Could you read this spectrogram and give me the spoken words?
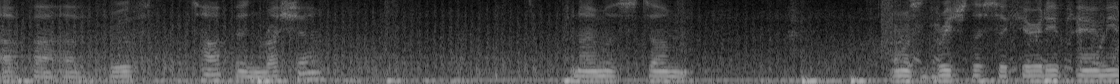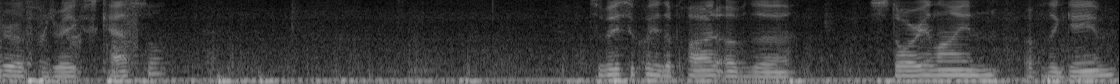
of uh, a rooftop in Russia, and I must um, I must breach the security perimeter of Drake's castle. So basically, the plot of the storyline of the game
